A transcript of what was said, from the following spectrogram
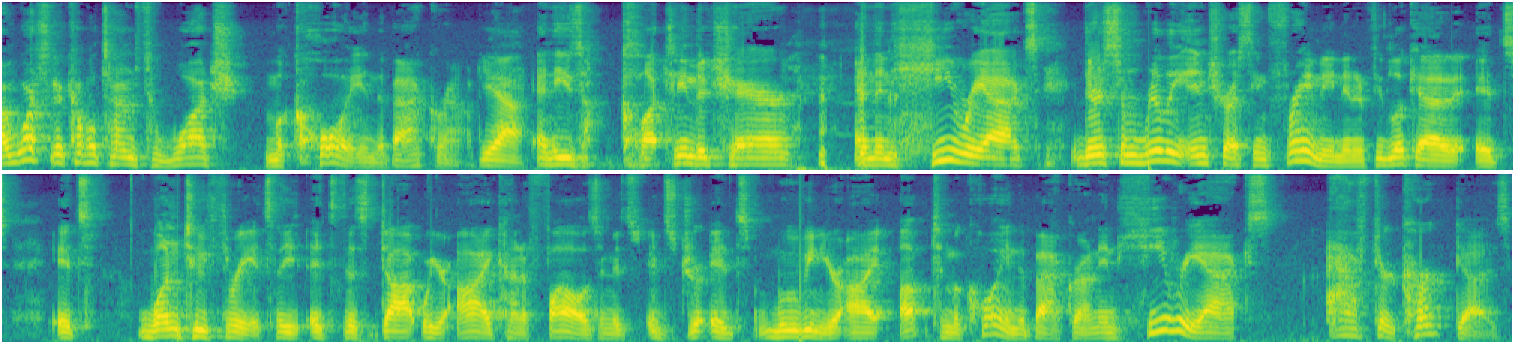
I watched it a couple times to watch McCoy in the background. Yeah. And he's clutching the chair and then he reacts. There's some really interesting framing. And if you look at it, it's, it's, one, two, three. It's the it's this dot where your eye kind of follows, and it's it's it's moving your eye up to McCoy in the background, and he reacts after Kirk does,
